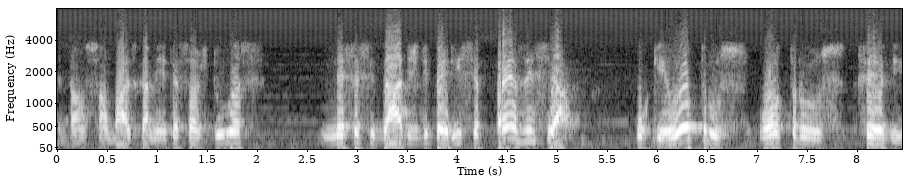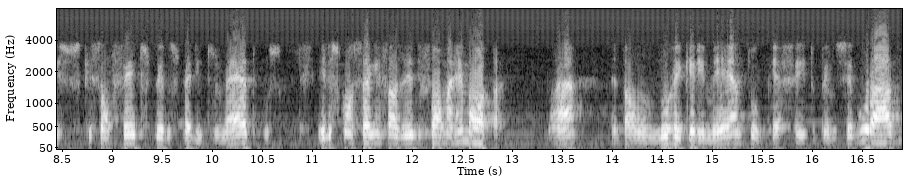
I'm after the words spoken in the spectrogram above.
Então, são basicamente essas duas necessidades de perícia presencial, porque outros, outros serviços que são feitos pelos peritos médicos, eles conseguem fazer de forma remota. Né? Então, no requerimento que é feito pelo segurado,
